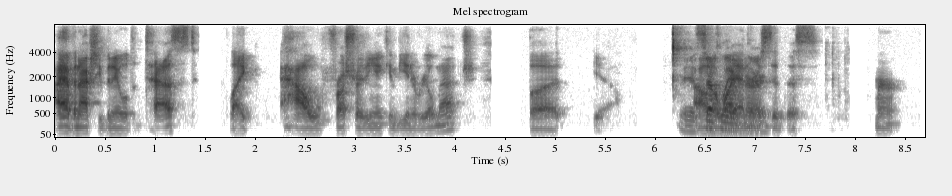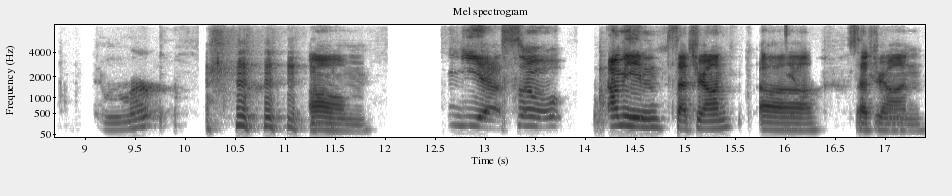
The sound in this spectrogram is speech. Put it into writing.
I haven't actually been able to test like how frustrating it can be in a real match. But it's I don't know why up there. NRS did this. Mer. Merp. um, yeah. So I mean, Cetrion, uh, Cetrion. Cetrion,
